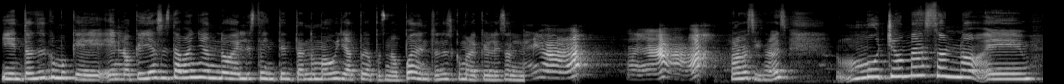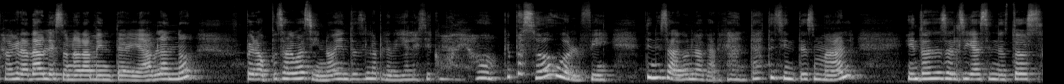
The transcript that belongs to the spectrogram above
Y entonces como que en lo que ella se está bañando, él está intentando maullar, pero pues no puede. Entonces como que le sale algo así, ¿sabes? Mucho más sono, eh, agradable sonoramente hablando, pero pues algo así, ¿no? Y entonces la plebeya le dice como de, oh, ¿qué pasó, Wolfie? ¿Tienes algo en la garganta? ¿Te sientes mal? Y entonces él sigue haciendo estos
